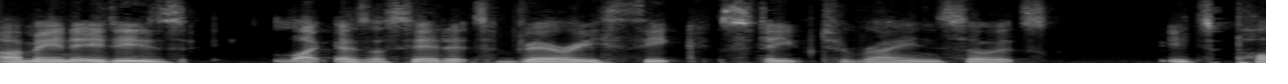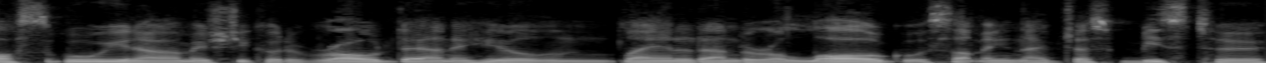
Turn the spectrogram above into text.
I mean, it is like as I said, it's very thick, steep terrain, so it's it's possible. You know, I mean, she could have rolled down a hill and landed under a log or something. and They've just missed her.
